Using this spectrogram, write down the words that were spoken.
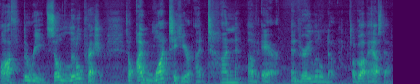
off the reed, so little pressure? So I want to hear a ton of air and very little note. I'll go up a half step.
